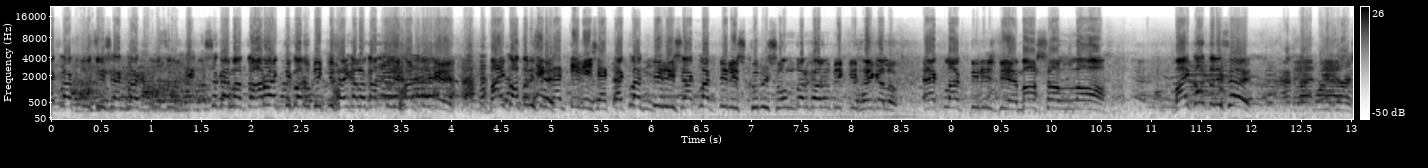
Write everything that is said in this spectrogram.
এক লাখ পঁচিশ এক লাখ পঁচিশ দর্শকের মাত্র আরও একটি গরু বিক্রি হয়ে গেল গাবতলি হাট থেকে ভাই কত নিছে এক লাখ তিরিশ এক এক লাখ তিরিশ এক লাখ তিরিশ খুবই সুন্দর গরু বিক্রি হয়ে গেল এক লাখ তিরিশ দিয়ে মাশাল্লাহ ভাই কত নিছে এক লাখ পঞ্চাশ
